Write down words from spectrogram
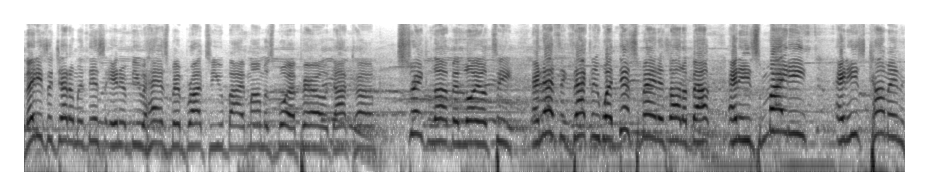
Ladies and gentlemen, this interview has been brought to you by mamasboyapparel.com. Strength, love, and loyalty. And that's exactly what this man is all about. And he's mighty, and he's coming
